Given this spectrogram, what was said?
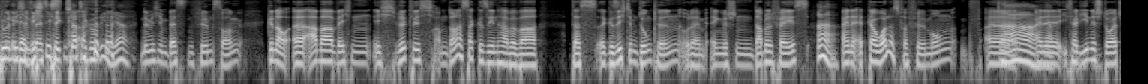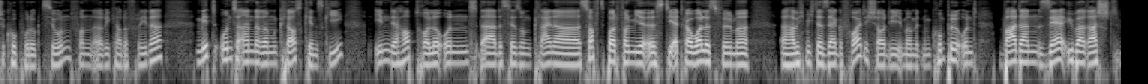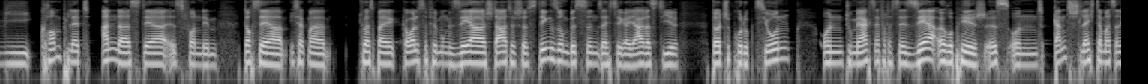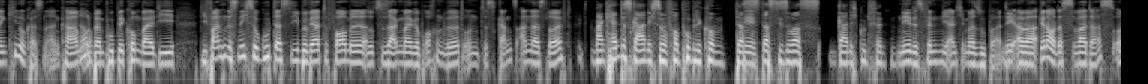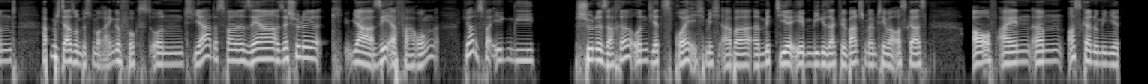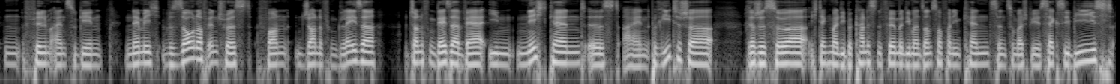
Nur nicht im Best Picture. Kategorie, ja. nämlich im besten Filmsong. Genau, äh, aber welchen ich wirklich am Donnerstag gesehen habe, war das äh, Gesicht im Dunkeln oder im englischen Double Face, ah. eine Edgar Wallace-Verfilmung, äh, ah, eine ja. italienisch-deutsche Koproduktion von äh, Riccardo Freda mit unter anderem Klaus Kinski in der Hauptrolle und da das ja so ein kleiner Softspot von mir ist, die Edgar Wallace-Filme äh, habe ich mich da sehr gefreut. Ich schaue die immer mit einem Kumpel und war dann sehr überrascht, wie komplett anders der ist von dem doch sehr, ich sag mal, du hast bei Kawalis Verfilmung sehr statisches Ding, so ein bisschen 60er-Jahres-Stil, deutsche Produktion. Und du merkst einfach, dass der sehr europäisch ist und ganz schlecht damals an den Kinokassen ankam Oh. und beim Publikum, weil die, die fanden es nicht so gut, dass die bewährte Formel sozusagen mal gebrochen wird und es ganz anders läuft. Man kennt es gar nicht so vom Publikum, dass, Nee. dass die sowas gar nicht gut finden. Nee, das finden die eigentlich immer super. Nee, aber genau, das war das und hab mich da so ein bisschen mal reingefuchst und ja, das war eine sehr, sehr schöne, ja, Seherfahrung. Ja, das war irgendwie schöne Sache und jetzt freue ich mich aber äh, mit dir eben, wie gesagt, wir waren schon beim Thema Oscars, auf einen ähm, Oscar-nominierten Film einzugehen, nämlich The Zone of Interest von Jonathan Glazer. Jonathan Glazer, wer ihn nicht kennt, ist ein britischer Regisseur. Ich denke mal, die bekanntesten Filme, die man sonst noch von ihm kennt, sind zum Beispiel Sexy Beast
